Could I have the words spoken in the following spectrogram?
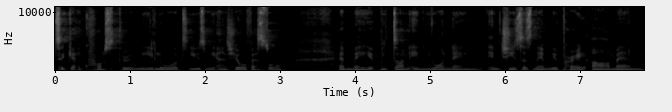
to get across through me, Lord. Use me as your vessel, and may it be done in your name. In Jesus' name we pray. Amen.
